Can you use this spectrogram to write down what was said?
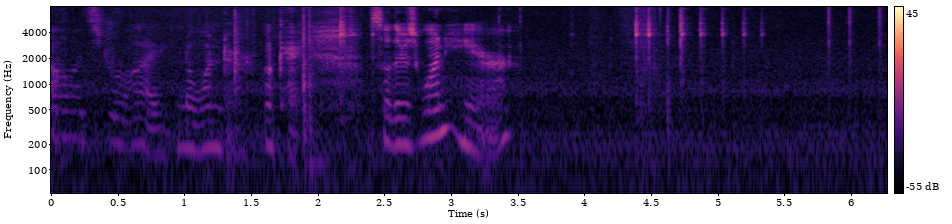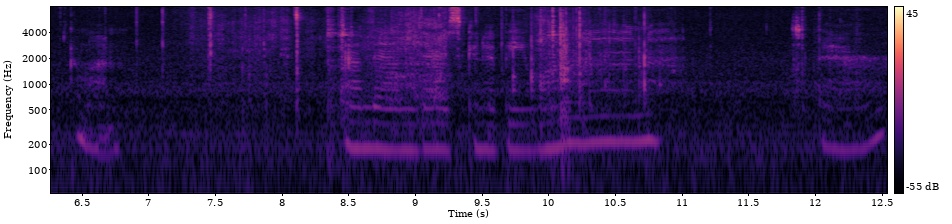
Oh, it's dry. No wonder. Okay, so there's one here. Come on. And then there's going to be one there.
